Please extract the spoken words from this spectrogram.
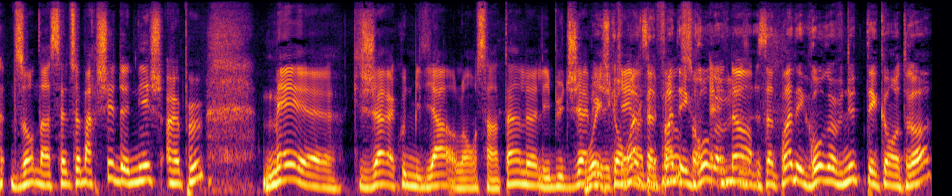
disons, dans cette, ce marché de niche un peu, mais euh, qui se gère à coups de milliards. Là, on s'entend là, les budgets Oui, je comprends en que ça te, prend des gros revenus, ça te prend des gros revenus de tes contrats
